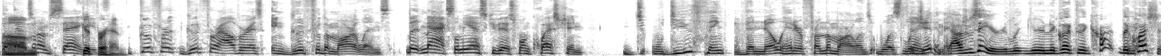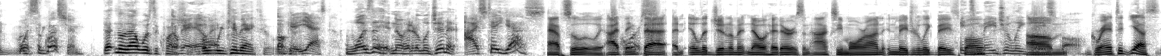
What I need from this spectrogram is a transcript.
But that's Um, what I'm saying. Good for him. Good for good for Alvarez and good for the Marlins. But Max, let me ask you this one question: Do, do you think the no hitter from the Marlins was legitimate? I was gonna say you're you're neglecting the, cr- the question. What's the question? That, no, that was the question. Okay, but okay. we came back to it. Okay, yes. Was the hit no hitter legitimate? I say yes. Absolutely. I think that an illegitimate no hitter is an oxymoron in Major League Baseball. Major League Um, Baseball. granted, yes.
